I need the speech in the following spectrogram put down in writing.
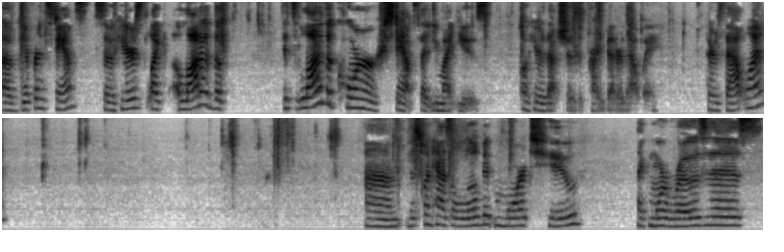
of different stamps. So here's like a lot of the, it's a lot of the corner stamps that you might use. Oh, here, that shows it probably better that way. There's that one. Um, this one has a little bit more too, like more roses.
